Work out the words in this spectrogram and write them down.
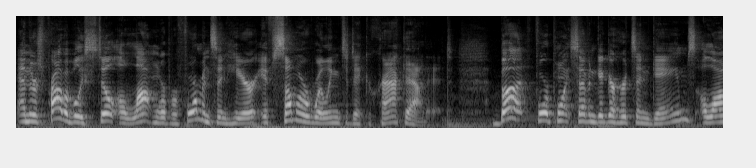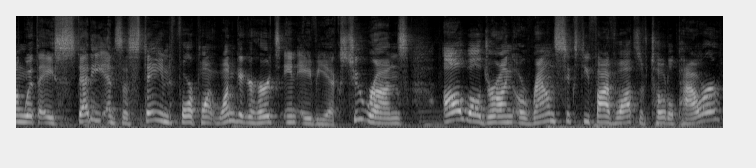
and there's probably still a lot more performance in here if some are willing to take a crack at it. But 4.7 GHz in games, along with a steady and sustained 4.1 GHz in AVX2 runs, all while drawing around 65 watts of total power,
